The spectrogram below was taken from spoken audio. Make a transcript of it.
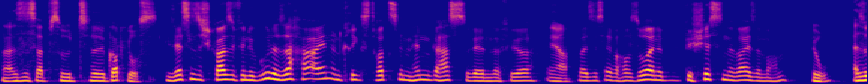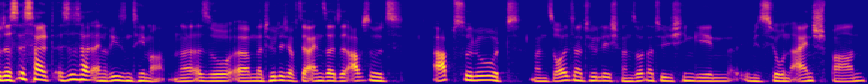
Das ist absolut äh, gottlos. Die setzen sich quasi für eine gute Sache ein und kriegst trotzdem hin, gehasst zu werden dafür, Ja. weil sie es einfach auf so eine beschissene Weise machen. Jo. Also das ist halt, es ist halt ein Riesenthema. Ne? Also ähm, natürlich auf der einen Seite absolut, absolut. Man sollte natürlich, man sollte natürlich hingehen, Emissionen einsparen.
